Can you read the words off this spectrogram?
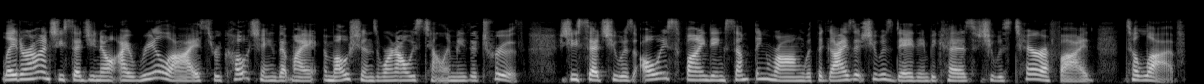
Later on, she said, You know, I realized through coaching that my emotions weren't always telling me the truth. She said she was always finding something wrong with the guys that she was dating because she was terrified to love.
